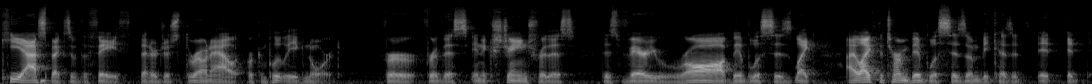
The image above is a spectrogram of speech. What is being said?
key aspects of the faith that are just thrown out or completely ignored for for this in exchange for this this very raw biblicism. Like I like the term biblicism because it it it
